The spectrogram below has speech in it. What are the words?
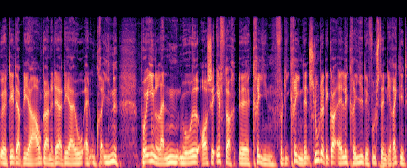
Øh, det, der bliver afgørende der, det er jo, at Ukraine på en eller anden måde, også efter øh, krigen, fordi krigen den slutter, det gør alle krige, det er fuldstændig rigtigt,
